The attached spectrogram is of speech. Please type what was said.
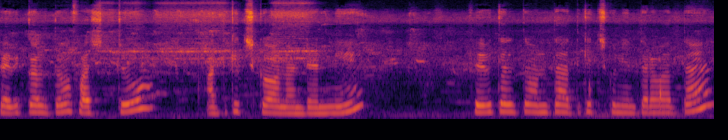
ఫెవికల్తో ఫస్ట్ అతికించుకోవాలంటే అన్నీ. ఫెవికల్తో అంతా అతికించుకున్న తర్వాత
